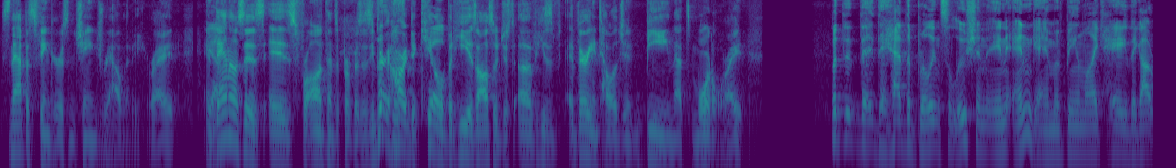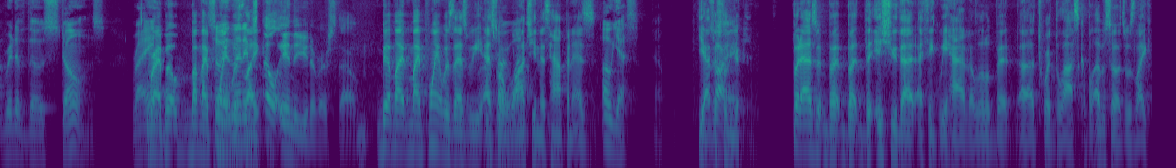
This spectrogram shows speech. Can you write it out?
snap his fingers and change reality, right? And yeah. Thanos is is for all intents and purposes, he's very hard to kill, but he is also just of he's a very intelligent being that's mortal, right? But the, they they had the brilliant solution in Endgame of being like, hey, they got rid of those stones, right? Right, but but my so point was like still in the universe though. But my, my point was as we as sorry, we're watching what? this happen as oh yes yeah, yeah sorry. But as but but the issue that I think we had a little bit uh, toward the last couple episodes was like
